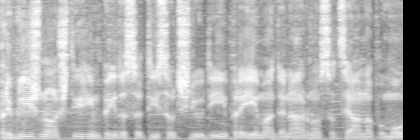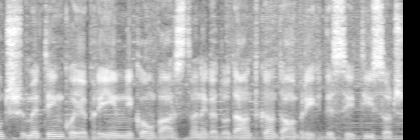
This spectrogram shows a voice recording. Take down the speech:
Približno 54 tisoč ljudi prejema denarno socialno pomoč, medtem ko je prejemnikov varstvenega dodatka dobrih 10 tisoč.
